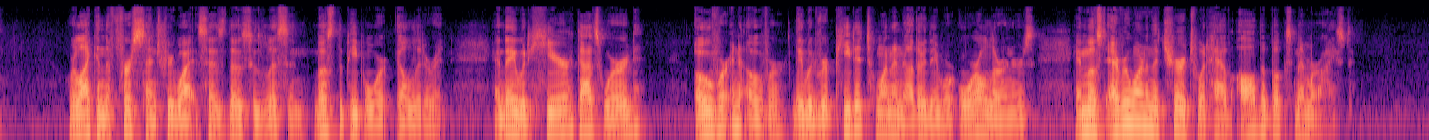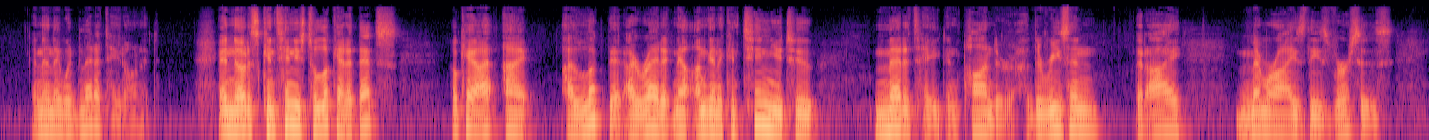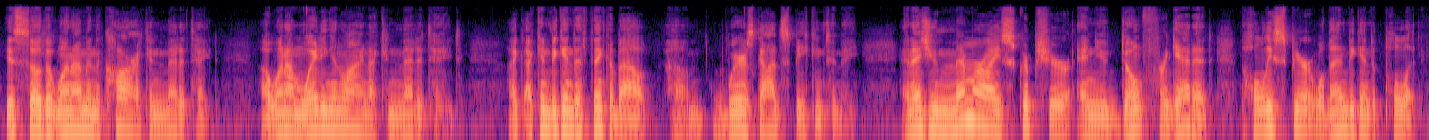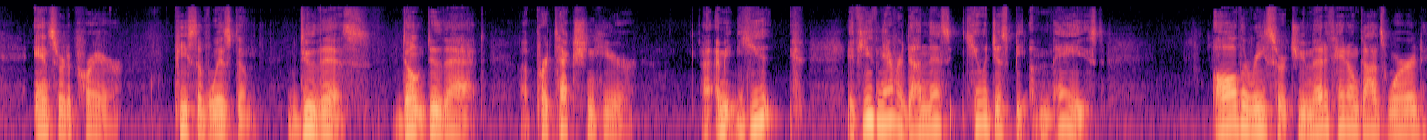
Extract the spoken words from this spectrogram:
We're like in the first century, why it says those who listen. Most of the people were illiterate. And they would hear God's word over and over. They would repeat it to one another. They were oral learners. And most everyone in the church would have all the books memorized and then they would meditate on it. And notice continues to look at it. That's okay, I, I, I looked at, it, I read it. Now I'm going to continue to meditate and ponder. The reason that I memorize these verses is so that when I'm in the car, I can meditate. Uh, when I'm waiting in line, I can meditate. I, I can begin to think about um, where's God speaking to me. And as you memorize Scripture and you don't forget it, the Holy Spirit will then begin to pull it, answer to prayer, piece of wisdom. Do this. Don't do that. Uh, protection here. I mean, you, if you've never done this, you would just be amazed. All the research, you meditate on God's word,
